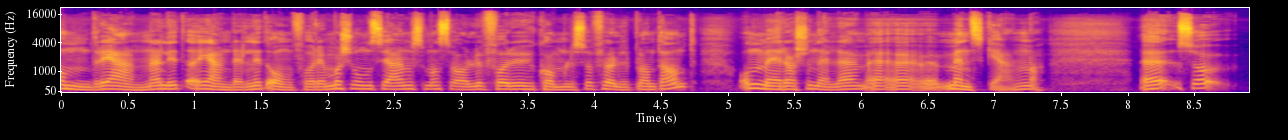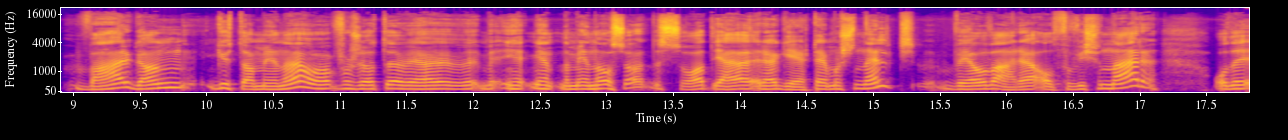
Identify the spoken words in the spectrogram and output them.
andre hjernene, litt, hjernedelen litt ovenfor. Emosjonshjernen som er ansvarlig for hukommelse og følelse, blant annet, og den mer rasjonelle eh, menneskehjernen. da. Eh, Så hver gang gutta mine, og for så vidt eh, jentene mine også, så at jeg reagerte emosjonelt ved å være altfor visjonær, og det,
